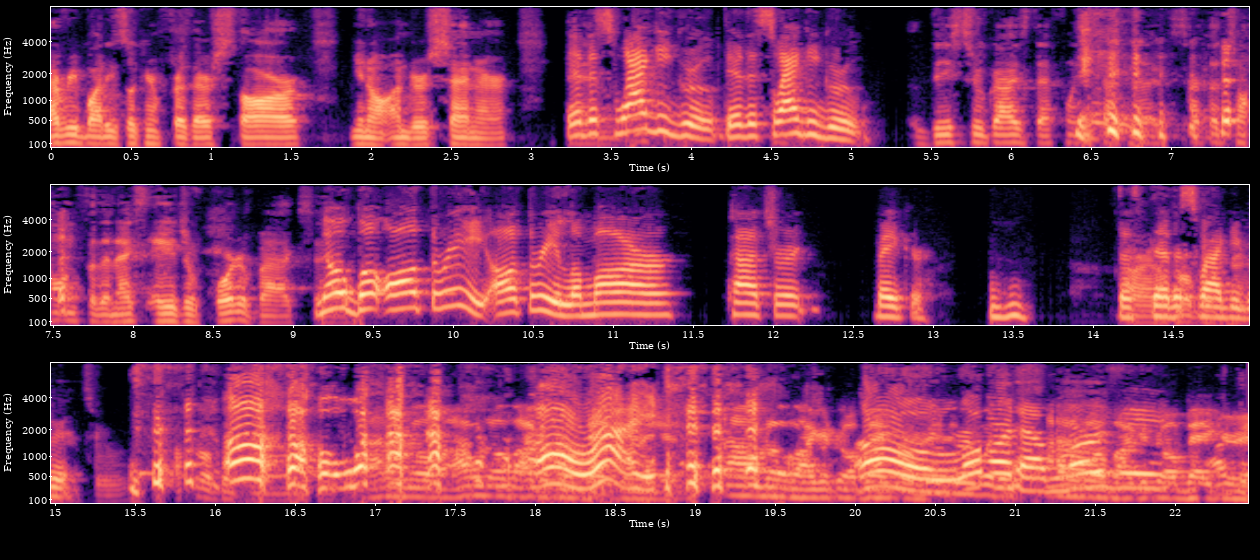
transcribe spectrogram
Everybody's looking for their star, you know, under center. They're the swaggy group. They're the swaggy group. These two guys definitely set the, set the tone for the next age of quarterbacks. And- No, but all three, all three, Lamar, Patrick, Baker. Mhm. That's right, they're the I'll throw Baker swaggy group. there, too. I'll throw Baker in there. Oh, I don't know. wow. I don't know if I can All throw right. Baker in. I don't know if I can throw Baker Oh. Lord have I don't know if I can mercy. throw Baker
